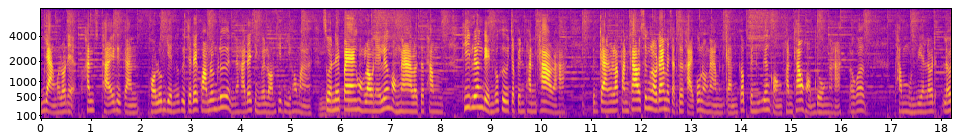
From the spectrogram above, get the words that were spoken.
มอย่างมาแล้วเนี่ยขั้นสุดท้ายคือการพอร่มเย็นก็คือจะได้ความร่มรื่นนะคะ ได้สิ่งแวดล้อมที่ดีเข้ามา ส่วนในแปลงของเราในเรื่องของนาเราจะทำที่เรื่องเด่นก็คือจะเป็นพันธุ์ข้าวนะคะ เป็นการอนุรักษ์พันธุ์ข้าว ซึ่งเราได้มาจากเครือข่ายโคกหนองนาเหมือนกัน ก็เป็นเรื่องของพันธุ์ข้าวหอมดงนะคะเราก็ทำหมุนเวียนแล้วแล้ว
